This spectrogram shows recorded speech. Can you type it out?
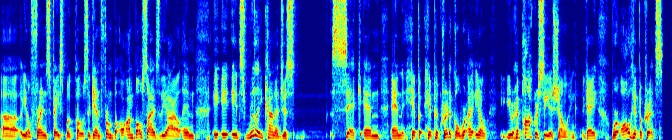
uh, you know, friends' Facebook posts again from on both sides of the aisle, and it, it's really kind of just sick and and hip, hypocritical. We're, uh, you know, your hypocrisy is showing. Okay, we're all hypocrites.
